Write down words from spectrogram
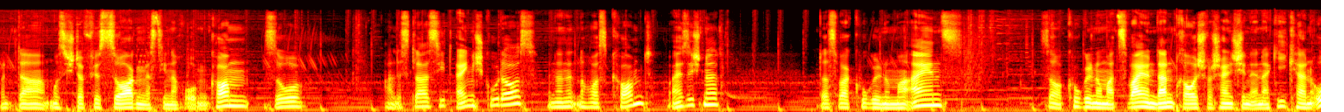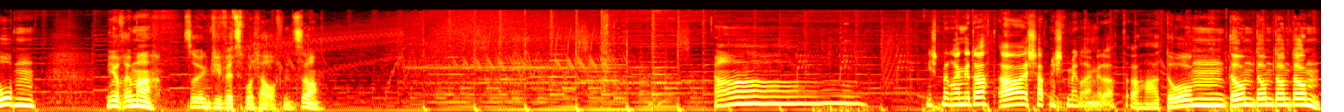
Und da muss ich dafür sorgen, dass die nach oben kommen. So. Alles klar, sieht eigentlich gut aus. Wenn da nicht noch was kommt, weiß ich nicht. Das war Kugel Nummer 1. So, Kugel Nummer 2 und dann brauche ich wahrscheinlich den Energiekern oben. Wie auch immer. So irgendwie wird es wohl laufen. So. Oh. Nicht mehr dran gedacht? Ah, ich habe nicht mehr dran gedacht. Aha, dumm, dumm, dumm, dumm, dumm.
